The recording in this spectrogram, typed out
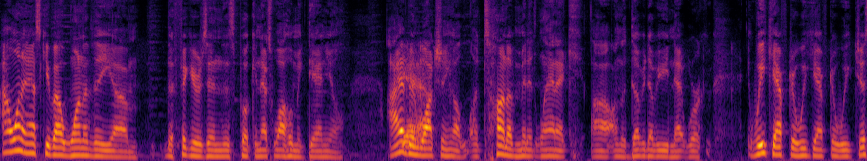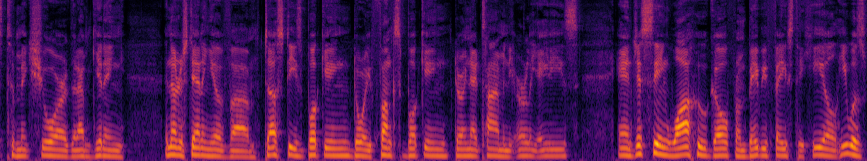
I want to ask you about one of the um, the figures in this book, and that's Wahoo McDaniel. I have been watching a, a ton of Mid Atlantic uh, on the WWE Network, week after week after week, just to make sure that I'm getting an understanding of um, Dusty's booking, Dory Funk's booking during that time in the early '80s, and just seeing Wahoo go from babyface to heel. He was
